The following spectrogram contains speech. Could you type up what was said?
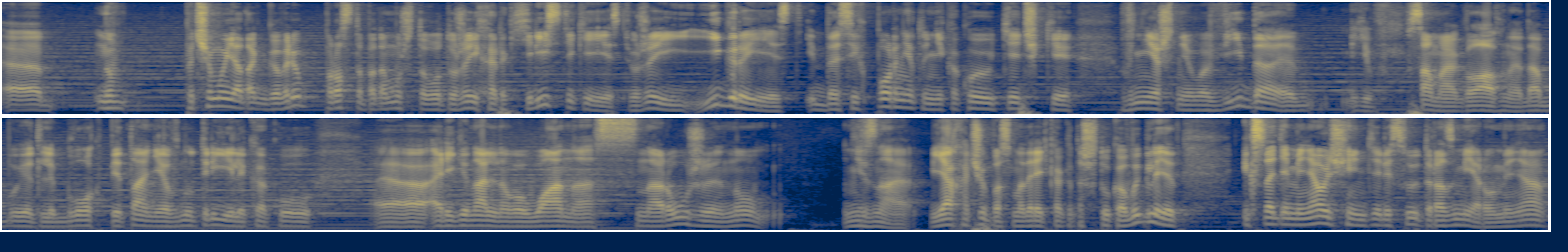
Э, ну, почему я так говорю? Просто потому, что вот уже и характеристики есть, уже и игры есть, и до сих пор нету никакой утечки внешнего вида. И самое главное, да, будет ли блок питания внутри или как у э, оригинального One снаружи, ну, не знаю. Я хочу посмотреть, как эта штука выглядит. И, кстати, меня очень интересует размер. У меня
